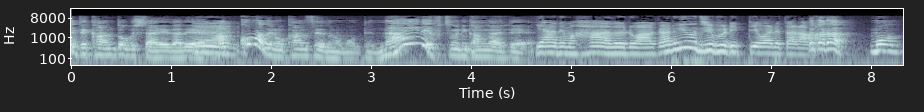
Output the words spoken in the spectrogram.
めて監督した映画で、うん。あっこまでの完成度のもんってないで普通に考えて。いや、でもハードルは上がるよ、ジブリって言われたら。だからも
